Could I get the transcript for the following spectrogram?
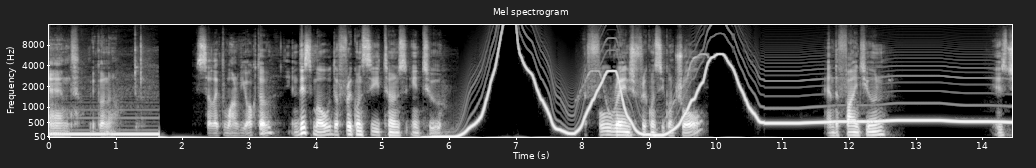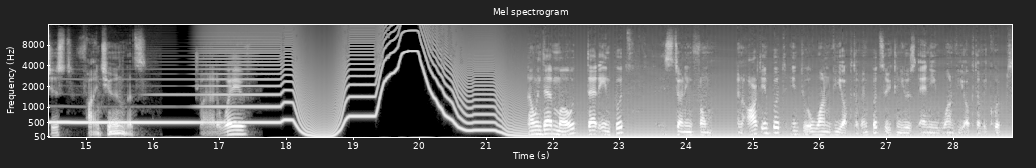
and we're gonna select 1V octave. In this mode, the frequency turns into full range frequency control and the fine tune is just fine tune. Let's try another wave. Now in that mode, that input is turning from an art input into a 1V octave input, so you can use any 1V octave equipped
